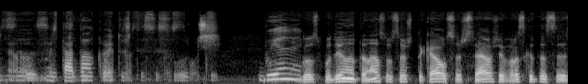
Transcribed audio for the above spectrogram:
За, за местата, това, което ще се случи. Бояне, Господин Атанасов също така осъществяваше връзката с,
